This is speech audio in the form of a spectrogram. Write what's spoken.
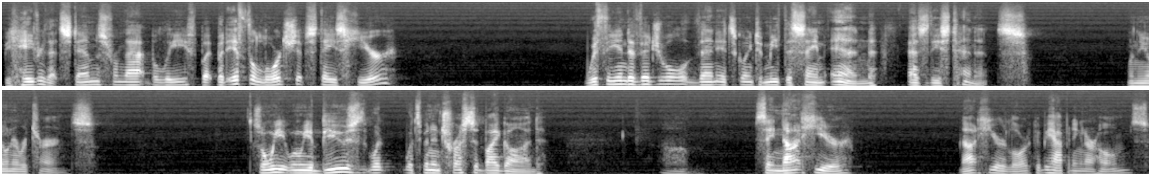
behavior that stems from that belief. But, but if the lordship stays here, with the individual, then it's going to meet the same end as these tenants when the owner returns. So when we, when we abuse what, what's been entrusted by God, um, say, not here, not here, Lord, could be happening in our homes,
